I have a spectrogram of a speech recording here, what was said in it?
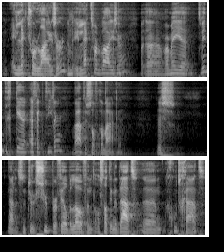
Een electrolyzer. Een electrolyzer, waarmee je 20 keer effectiever waterstof kan maken. Dus Nou, dat is natuurlijk super veelbelovend. Als dat inderdaad goed gaat,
